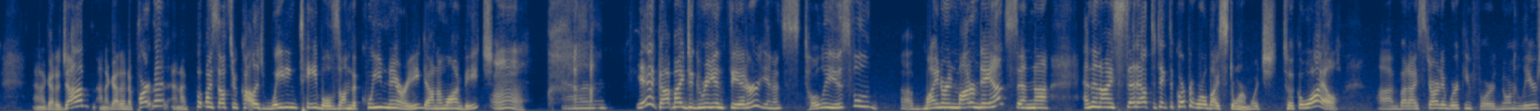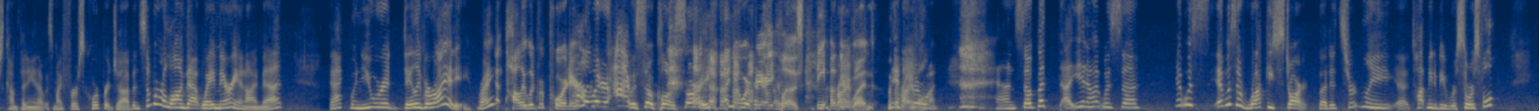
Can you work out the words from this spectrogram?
and I got a job and I got an apartment and I put myself through college waiting tables on the Queen Mary down in Long Beach. Oh. and yeah, got my degree in theater. You know, it's totally useful. Uh, minor in modern dance, and uh, and then I set out to take the corporate world by storm, which took a while. Um, but I started working for Norman Lear's company. That was my first corporate job, and somewhere along that way, Mary and I met back when you were at Daily Variety, right? Hollywood Reporter. Hollywood. I was so close. Sorry, you were very close. The other one. The other one and so, but uh, you know, it was uh, it was it was a rocky start, but it certainly uh, taught me to be resourceful,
